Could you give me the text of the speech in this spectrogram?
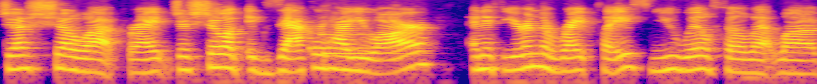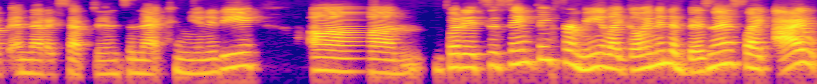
just show up, right? Just show up exactly how you are. And if you're in the right place, you will feel that love and that acceptance and that community um but it's the same thing for me like going into business like i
